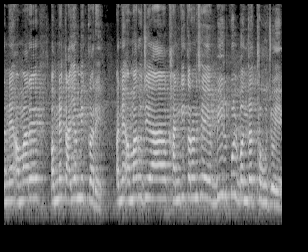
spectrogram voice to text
અને અમારે, અમને કાયમી કરે. અને અમારું જે આ ખાનગીકરણ છે એ બિલકુલ બંધ જ થવું જોઈએ.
